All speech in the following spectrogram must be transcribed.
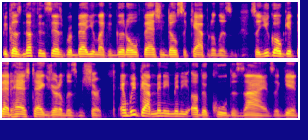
because nothing says rebellion like a good old fashioned dose of capitalism. So you go get that hashtag journalism shirt. And we've got many, many other cool designs. Again,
